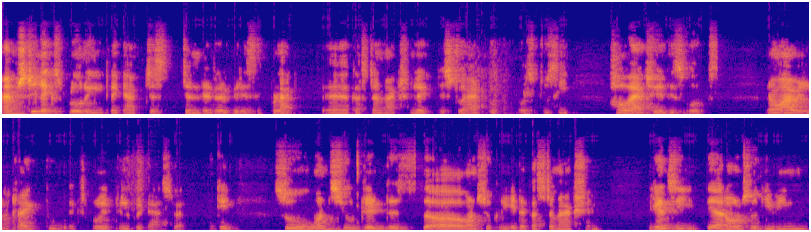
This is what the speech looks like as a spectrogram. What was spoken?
I'm still exploring it like i've just generated a very simple act, uh, custom action like just to add two numbers to see how actually this works. Now i will try to explore it a little bit as well okay? So once you did this uh, once you create a custom action you can see they are also giving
